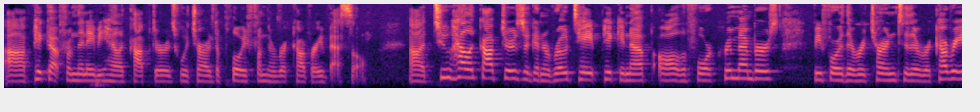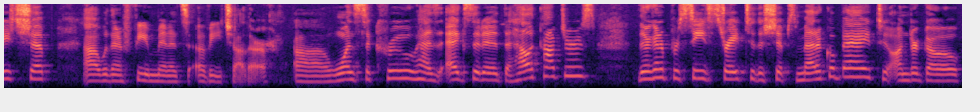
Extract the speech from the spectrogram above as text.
uh, pick up from the Navy helicopters, which are deployed from the recovery vessel. Uh, two helicopters are going to rotate, picking up all the four crew members before they return to the recovery ship uh, within a few minutes of each other. Uh, once the crew has exited the helicopters, they're going to proceed straight to the ship's medical bay to undergo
